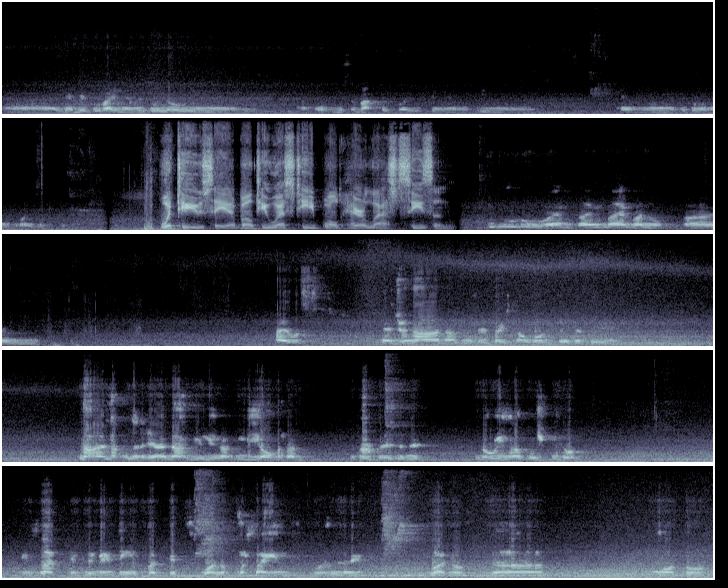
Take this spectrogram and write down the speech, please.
Uh, never too high, never too low. Yung, uh, uh, sa basketball, yung, yung, yung, yung. What do you say about UST bald hair last season? Siguro, I'm, I'm, I'm, ano, I'm, I was medyo na na-surprise ng konti kasi na, na, na, yeah, not really, na, hindi ako masyado surprise kasi knowing nga Coach Pido, it's not implementing it, but it's one of the signs or like one of the motto.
